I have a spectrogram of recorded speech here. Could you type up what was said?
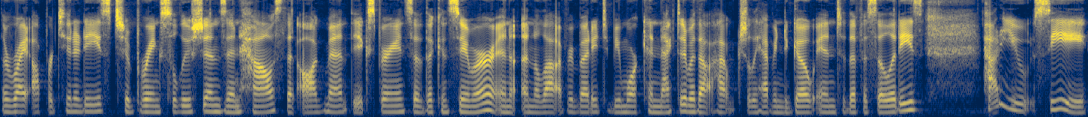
the right opportunities to bring solutions in house that augment the experience of the consumer and, and allow everybody to be more connected without actually having to go into the facilities. How do you see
